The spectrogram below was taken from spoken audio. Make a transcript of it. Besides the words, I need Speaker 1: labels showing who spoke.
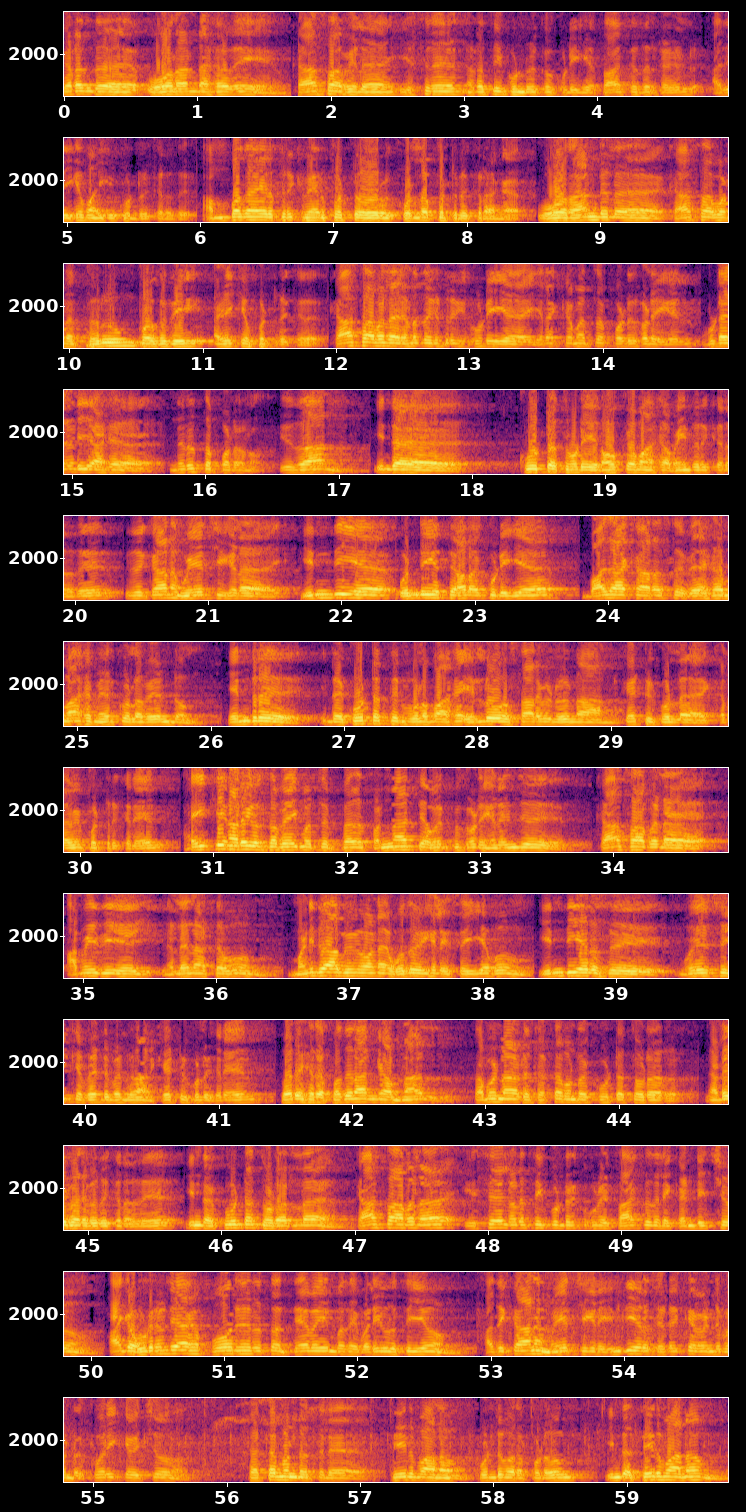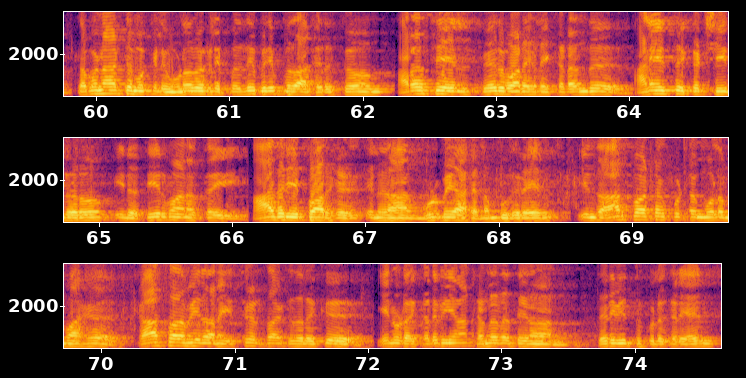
Speaker 1: கடந்த ஓராண்டாகவே காசாவில இஸ்ரேல் நடத்தி கொண்டிருக்கக்கூடிய தாக்குதல்கள் அதிகமாகி கொண்டிருக்கிறது. ஐம்பதாயிரத்திற்கு மேற்பட்டோர் கொல்லப்பட்டிருக்கிறாங்க. ஓராண்டுல காசாவோட பெரும் பகுதி அழிக்கப்பட்டிருக்கு காசாவில நடந்துகிட்டு இருக்கக்கூடிய இரக்கமற்ற படுகொலைகள் உடனடியாக நிறுத்தப்படணும். இதுதான் இந்த கூட்டத்தினுடைய நோக்கமாக அமைந்திருக்கிறது. இதுக்கான முயற்சிகளை இந்திய ஒன்றியத்தை ஆளக்கூடிய பாஜக அரசு வேகமாக மேற்கொள்ள வேண்டும் என்று இந்த கூட்டத்தின் மூலமாக எல்லோர் சார்பிலும் நான் கேட்டுக்கொள்ள கடமைப்பட்டிருக்கிறேன். ஐக்கிய நாடுகள் சபை மற்றும் பன்னாட்டு அமைப்புகளுடன் இணைந்து காசாவில அமைதியை நிலைநாட்டவும் மனிதாபிமான உதவிகளை செய்யவும் இந்திய அரசு முயற்சிக்க வேண்டும் என்று நான் கேட்டுக்கொள்கிறேன். வருகிற பதினான்காம் நாள் தமிழ்நாடு சட்டமன்ற கூட்டத்தொடர் நடைபெறவிருக்கிறது. இந்த கூட்டத்தொடர்ல காசாவில இஸ்ரேல் நடத்தி கொண்டிருக்கக்கூடிய தாக்குதலை கண்டிச்சும் அங்க உடனடியாக போர் நிறுத்தம் தேவை என்பதை வலியுறுத்தியும் அதுக்கான முயற்சிகளை இந்திய அரசு எடுக்க வேண்டும் என்ற கோரிக்கை வச்சும் சட்டமன்றத்தில் தீர்மானம் கொண்டு வரப்படும் இந்த தீர்மானம் தமிழ்நாட்டு மக்களின் உணர்வுகளை பிரதிபலிப்பதாக இருக்கும். அரசியல் வேறுபாடுகளை கடந்து அனைத்து கட்சியினரும் இந்த தீர்மானத்தை ஆதரிப்பார்கள் என்று நான் முழுமையாக நம்புகிறேன். இந்த ஆர்ப்பாட்ட கூட்டம் மூலமாக காசா மீதான இஸ்ரேல் தாக்குதலுக்கு என்னோட கடுமையான கண்டனத்தை நான் தெரிவித்துக் கொள்கிறேன்.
